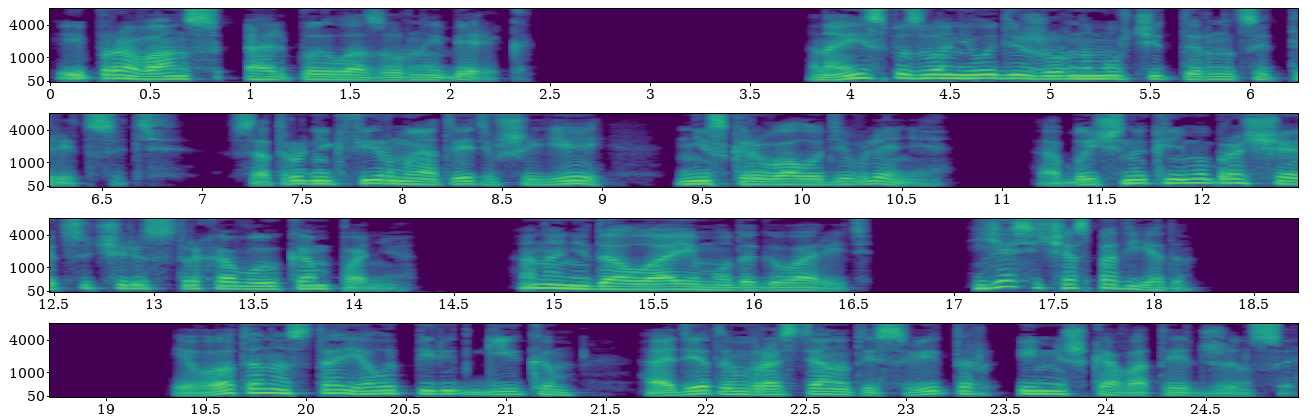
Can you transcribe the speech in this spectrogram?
и Прованс, Альпы, Лазурный берег. Анаис позвонила дежурному в 14.30. Сотрудник фирмы, ответивший ей, не скрывал удивления. Обычно к ним обращаются через страховую компанию. Она не дала ему договорить. «Я сейчас подъеду». И вот она стояла перед Гиком, одетым в растянутый свитер и мешковатые джинсы.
